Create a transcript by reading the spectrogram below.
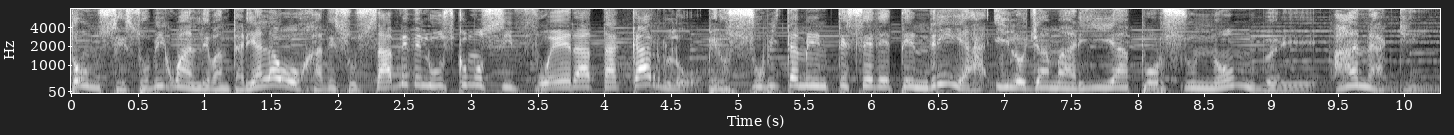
Entonces Obi-Wan levantaría la hoja de su sable de luz como si fuera a atacarlo, pero súbitamente se detendría y lo llamaría por su nombre, Anakin.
